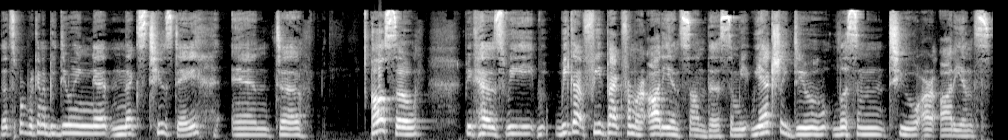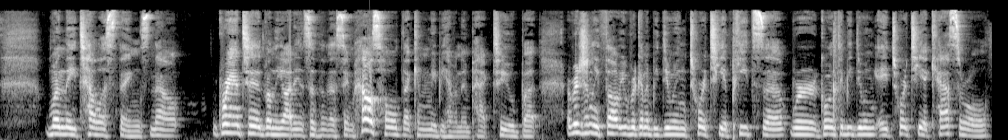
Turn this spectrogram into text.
that's what we're going to be doing uh, next Tuesday. And uh, also, because we we got feedback from our audience on this, and we, we actually do listen to our audience when they tell us things. Now, granted, when the audience is in the same household, that can maybe have an impact too. But originally thought we were going to be doing tortilla pizza. We're going to be doing a tortilla casserole.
